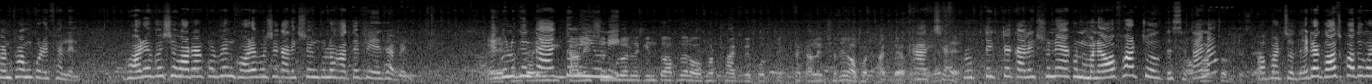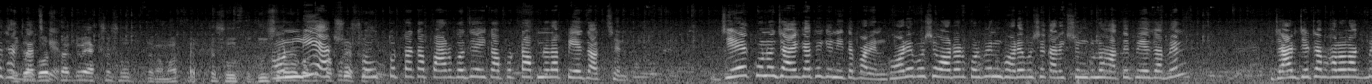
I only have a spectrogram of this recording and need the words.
কনফার্ম করে ফেলেন। ঘরে বসে অর্ডার করবেন, ঘরে বসে কালেকশনগুলো হাতে পেয়ে যাবেন। এগুলো কিন্তু একদমই ইউনিক কিন্তু আপনার অফার থাকবে প্রত্যেকটা কালেকশনে অফার থাকবে আচ্ছা প্রত্যেকটা কালেকশনে এখন মানে অফার চলতেছে তাই না? অফার চলতে এটা গজ কত করে থাকবে এটা গজ থাকবে 170 টাকা মাত্র 170 200 অনলি গজের একশো কাপড় সত্তর টাকা পার গজে এই কাপড়টা আপনারা পেয়ে যাচ্ছেন। যে কোনো জায়গা থেকে নিতে পারেন। ঘরে বসে অর্ডার করবেন ঘরে বসে কালেকশনগুলো হাতে পেয়ে যাবেন। যার যেটা ভালো লাগবে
